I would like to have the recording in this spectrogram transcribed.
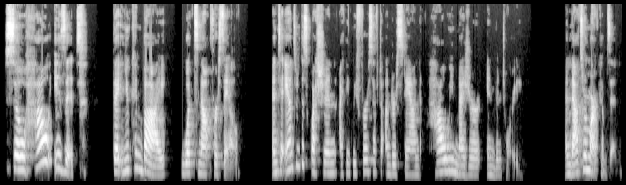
So, how is it that you can buy what's not for sale? And to answer this question, I think we first have to understand how we measure inventory. And that's where Mark comes in.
